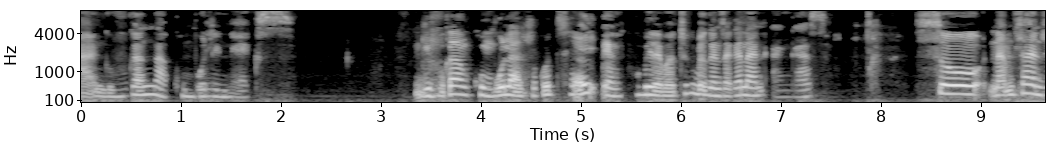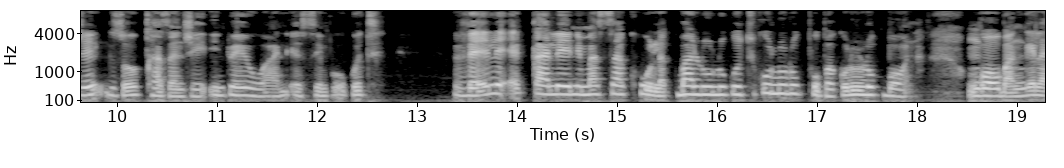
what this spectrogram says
andivuka ndingakhumbuli niks. Ndivuka ndikhumbula nje ukuthi heyi bendiphuphile but ukube kwenzakalani angazi. So namhlanje ndizochaza nje into eyi-one e-simple ukuthi. Vele ekuqaleni uma sisakhula kuba lula ukuthi kulula ukuphupha, kulula ukubona ngoba ngela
